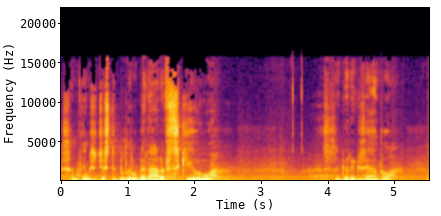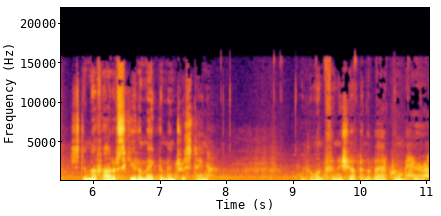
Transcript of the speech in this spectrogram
some things are just a little bit out of skew. This is a good example. Just enough out of skew to make them interesting. We'll go and finish up in the back room here.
